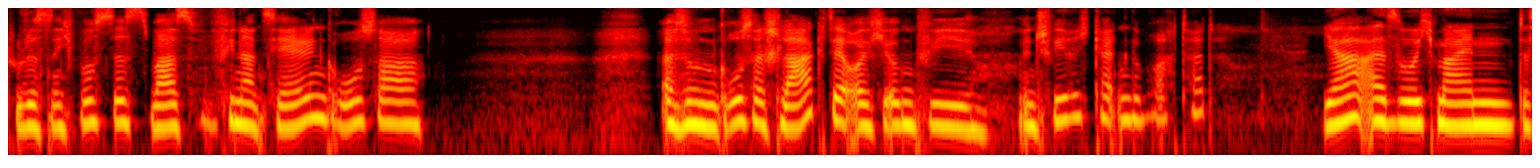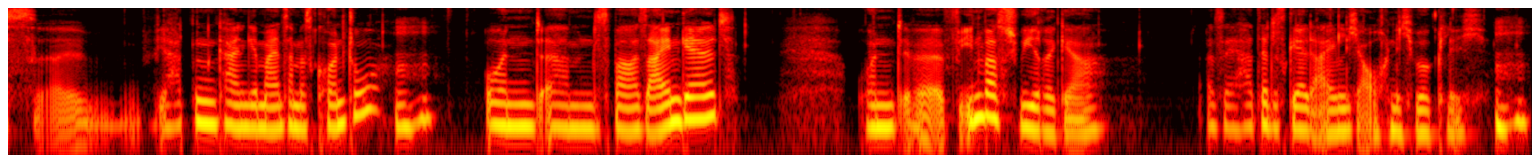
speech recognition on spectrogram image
du das nicht wusstest, war es finanziell ein großer, also ein großer Schlag, der euch irgendwie in Schwierigkeiten gebracht hat? Ja, also ich meine, das, äh, wir hatten kein gemeinsames Konto mhm. und ähm, das war sein Geld. Und äh, für ihn war es schwierig, ja. Also er hatte das Geld eigentlich auch nicht wirklich. Mhm.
